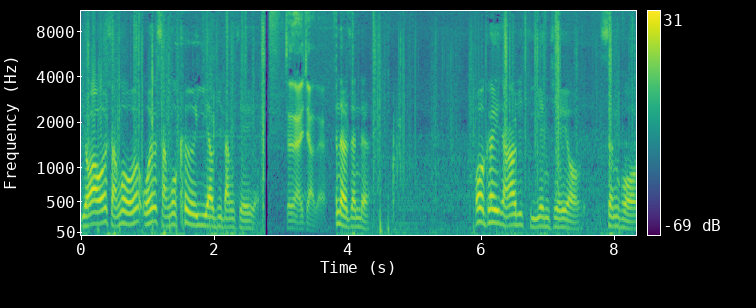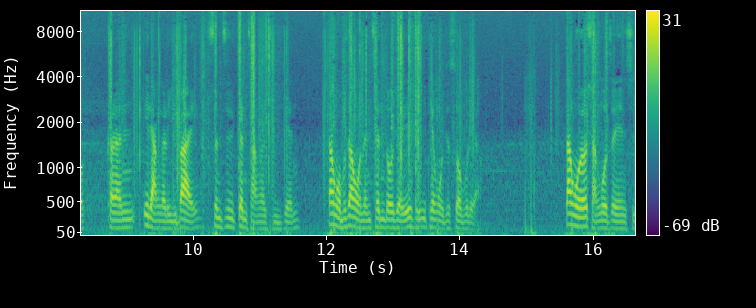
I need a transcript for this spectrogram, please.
有啊，我有想过，我我有想过刻意要去当街友。真的还是假的？真的真的。我有刻意想要去体验街友生活，可能一两个礼拜，甚至更长的时间。但我不知道我能撑多久，也许一天我就受不了。但我有想过这件事，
